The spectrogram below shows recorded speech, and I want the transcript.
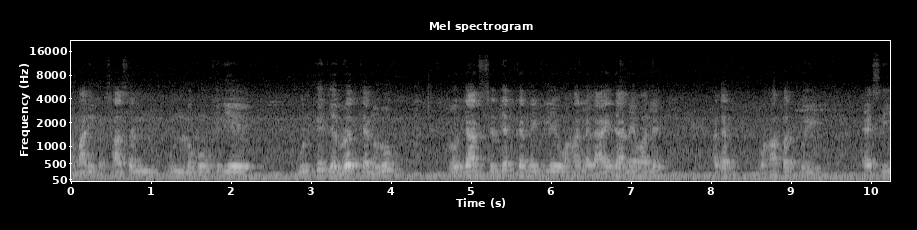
हमारी प्रशासन उन लोगों के लिए, उनके ज़रूरत के अनुरूप रोज़गार सृजन करने के लिए वहाँ लगाए जाने वाले, अगर वहाँ पर कोई ऐसी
